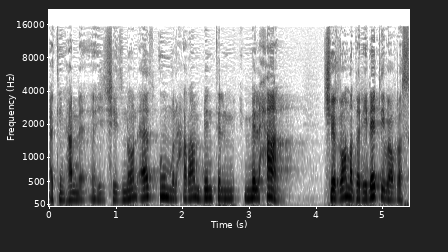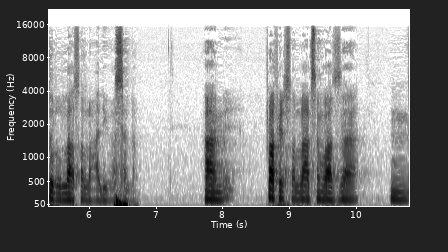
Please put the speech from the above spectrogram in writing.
I think her, she's known as Umm al-Haram bint Milhan. She was one of the relatives of Rasulullah sallallahu alaihi. And Prophet sallallahu alaihi was, uh, mm,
